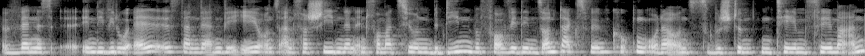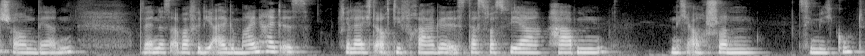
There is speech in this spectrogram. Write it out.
wenn es individuell ist, dann werden wir eh uns an verschiedenen Informationen bedienen, bevor wir den Sonntagsfilm gucken oder uns zu bestimmten Themen Filme anschauen werden. Wenn es aber für die Allgemeinheit ist, vielleicht auch die Frage, ist das, was wir haben, nicht auch schon ziemlich gut?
